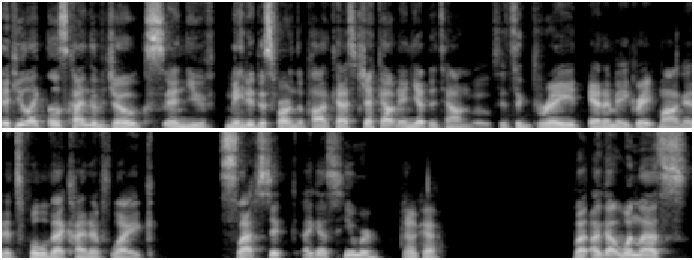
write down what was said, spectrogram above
If you like those kinds of jokes and you've made it this far in the podcast, check out And Yet the Town Moves. It's a great anime, great manga, and it's full of that kind of like slapstick, I guess, humor. Okay. But I've got one last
